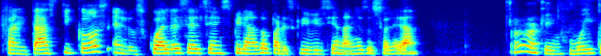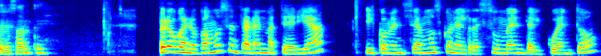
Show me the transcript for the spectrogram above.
fantásticos en los cuales él se ha inspirado para escribir Cien años de soledad. Ah, qué muy interesante. Pero bueno, vamos a entrar en materia y comencemos con el resumen del cuento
